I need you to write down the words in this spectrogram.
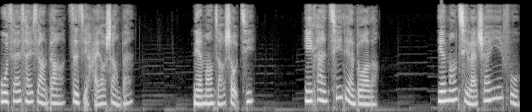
武才才想到自己还要上班，连忙找手机，一看七点多了，连忙起来穿衣服。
